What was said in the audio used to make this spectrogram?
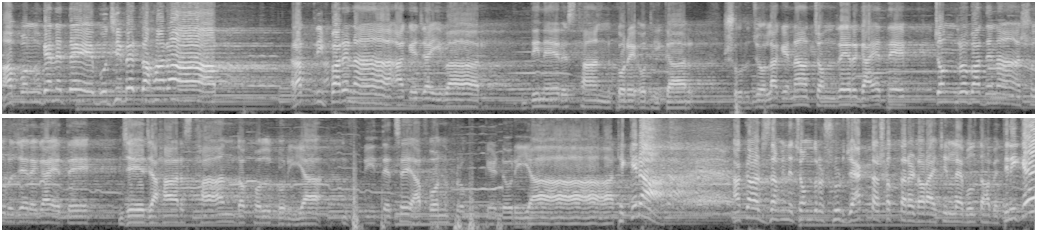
আপন জ্ঞানেতে বুঝিবে তাহারা, রাত্রি পারে না আগে যাইবার, দিনের স্থান করে অধিকার। সূর্য লাগে না চন্দ্রের গায়েতে, চন্দ্র বাঁধে না সূর্যের গায়েতে। যে যাহার স্থান দখল করিয়া ঘুরিতেছে আপন প্রভুকে ডরিয়া ঠিক কিনা আকাশ জামিনে চন্দ্র সূর্য একটা সত্তারে ডরায় চিল্লায় বলতে হবে তিনি কে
